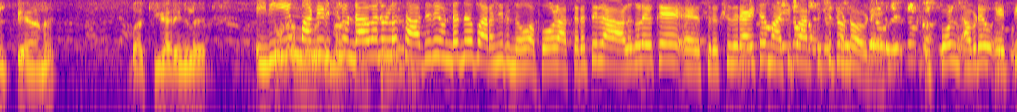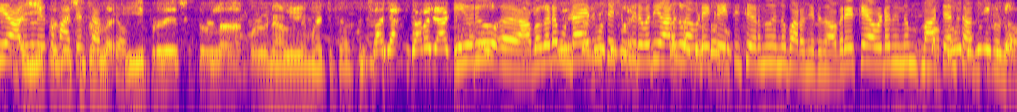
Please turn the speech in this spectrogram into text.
നിൽക്കുകയാണ്. ബാക്കി കാര്യങ്ങൾ ഇനിയും മണ്ണിടിച്ചിൽ ഉണ്ടാകാനുള്ള സാധ്യതയുണ്ടെന്ന് പറഞ്ഞിരുന്നു. അപ്പോൾ അത്തരത്തിൽ ആളുകളെയൊക്കെ സുരക്ഷിതരായിട്ട് മാറ്റി പാർപ്പിച്ചിട്ടുണ്ടോ അവിടെ? ഇപ്പോൾ അവിടെ എത്തിയ ആളുകളെയൊക്കെ മാറ്റാൻ സാധിച്ചോ? ഈ പ്രദേശത്തുള്ള മുഴുവൻ ആളുകളെ മാറ്റി പാർപ്പിച്ചു ഈ ഒരു അപകടം ഉണ്ടായതിനു ശേഷം നിരവധി ആളുകൾ അവിടെയൊക്കെ എത്തിച്ചേർന്നു എന്ന് പറഞ്ഞിരുന്നു. അവരെയൊക്കെ അവിടെ നിന്നും മാറ്റാൻ സാധിച്ചിട്ടുണ്ടോ?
